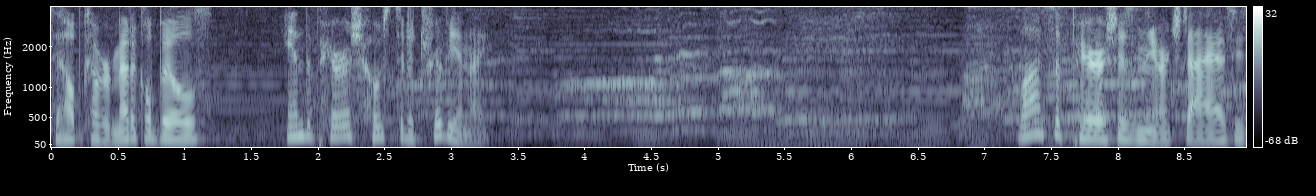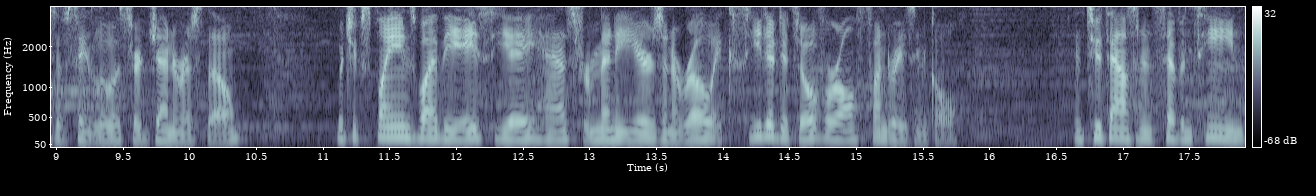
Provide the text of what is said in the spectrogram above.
to help cover medical bills, and the parish hosted a trivia night. Lots of parishes in the Archdiocese of St. Louis are generous, though, which explains why the ACA has for many years in a row exceeded its overall fundraising goal. In 2017,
